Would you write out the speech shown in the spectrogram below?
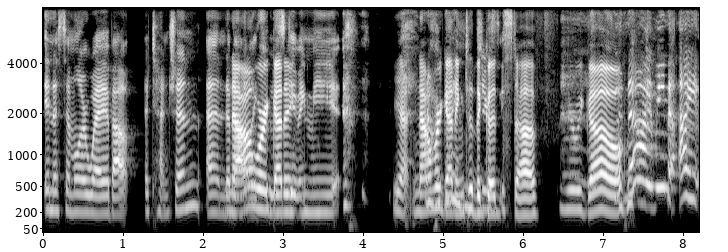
in a similar way about attention and about now like, we're getting giving me yeah now we're getting to the juicy. good stuff. Here we go. no i mean i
